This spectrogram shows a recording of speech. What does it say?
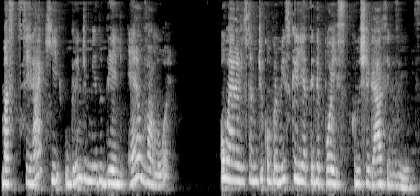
mas será que o grande medo dele era o valor? Ou era justamente o compromisso que ele ia ter depois, quando chegassem os livros?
